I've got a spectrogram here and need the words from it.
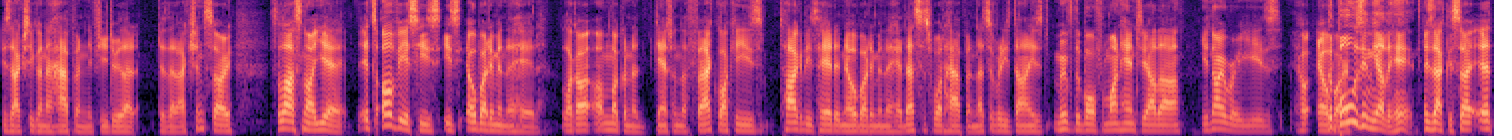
is actually going to happen if you do that do that action. So, so last night, yeah, it's obvious he's he's elbowed him in the head. Like I, I'm not going to dance on the fact. Like he's targeted his head and elbowed him in the head. That's just what happened. That's what he's done. He's moved the ball from one hand to the other. You know where he is. el- The ball's in the other hand. Exactly. So it,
